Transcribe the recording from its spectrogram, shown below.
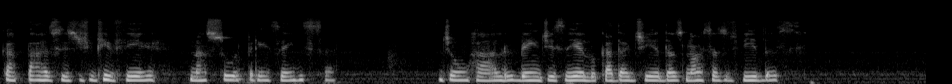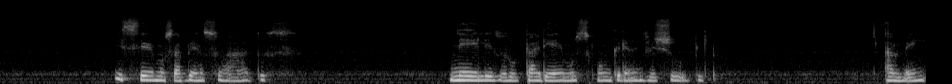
capazes de viver na Sua presença, de honrá-lo e bendizê-lo cada dia das nossas vidas e sermos abençoados. Nele exultaremos com grande júbilo. Amém.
